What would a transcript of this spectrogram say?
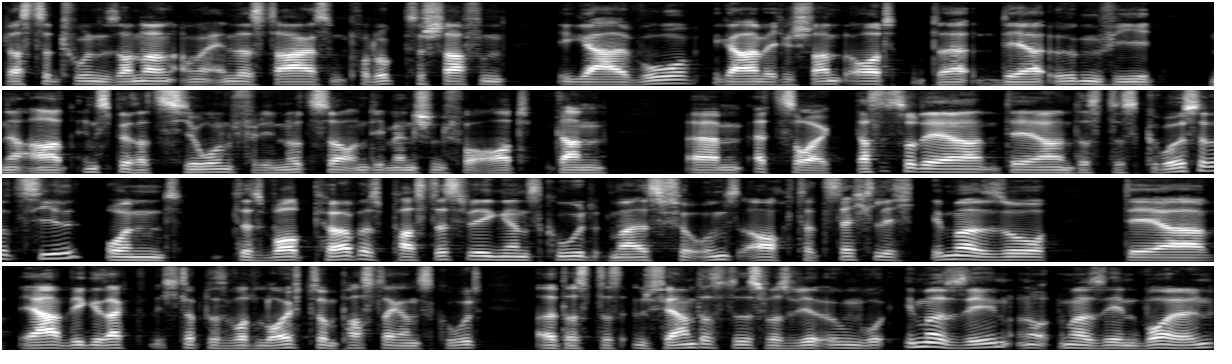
das zu tun, sondern am Ende des Tages ein Produkt zu schaffen, egal wo, egal an welchem Standort, der, der irgendwie eine Art Inspiration für die Nutzer und die Menschen vor Ort dann ähm, erzeugt. Das ist so der, der, das, das größere Ziel. Und das Wort Purpose passt deswegen ganz gut, weil es für uns auch tatsächlich immer so der, ja, wie gesagt, ich glaube, das Wort Leuchtturm passt da ganz gut. Also das, das Entfernteste ist, was wir irgendwo immer sehen und auch immer sehen wollen.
